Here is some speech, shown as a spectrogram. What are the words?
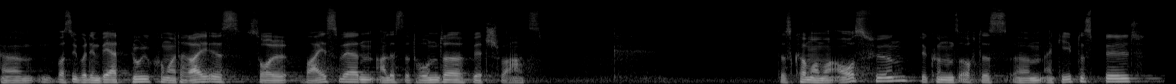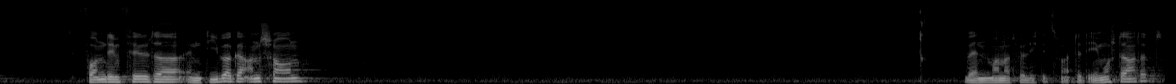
ähm, was über dem Wert 0,3 ist, soll weiß werden, alles darunter wird schwarz. Das können wir mal ausführen. Wir können uns auch das ähm, Ergebnisbild von dem Filter im Debugger anschauen. Wenn man natürlich die zweite Demo startet.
